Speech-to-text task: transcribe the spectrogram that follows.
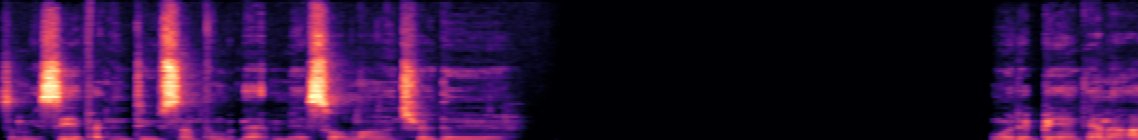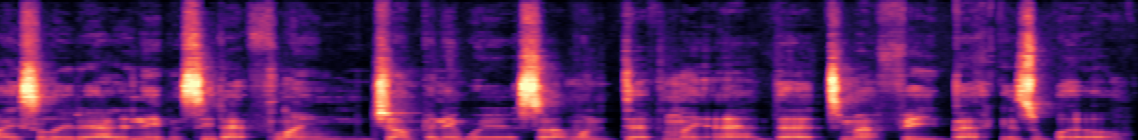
So let me see if I can do something with that missile launcher there. With it being kind of isolated, I didn't even see that flame jump anywhere, so I want to definitely add that to my feedback as well.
